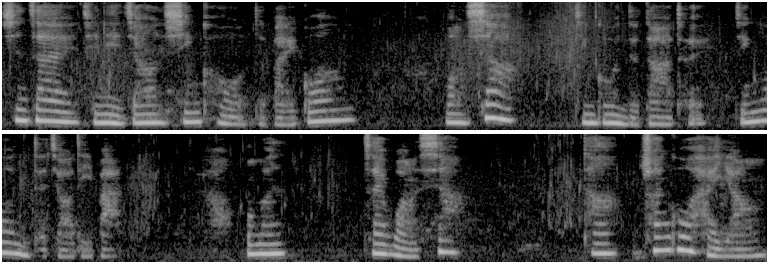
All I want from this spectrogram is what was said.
现在，请你将心口的白光往下，经过你的大腿，经过你的脚底板，我们再往下，它穿过海洋，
